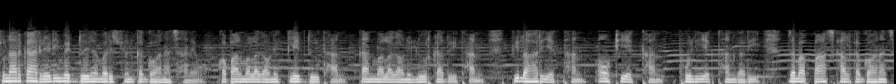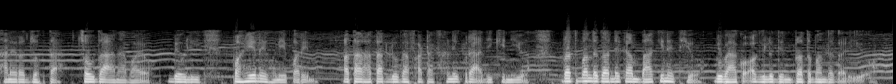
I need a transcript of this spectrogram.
सुनारका रेडिमेड दुई नम्बरी सुनका गहना छान्यौँ। कपालमा लगाउने क्लिप दुई थान कानमा लगाउने लुर्का दुई थान तिलहरी एक थान औँठी एक थान फुली एक थान गरी जम्मा पाँच खालका गहना छानेर जोख्दा चौध आना भयो। बेहुली पहेलै हुने परिन्। हतार हतार लुगाफाटा खानेकुरा आदि किनियो। व्रतबन्ध गर्ने काम बाँकी नै थियो। विवाहको अघिल्लो दिन व्रतबन्ध गरियो।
